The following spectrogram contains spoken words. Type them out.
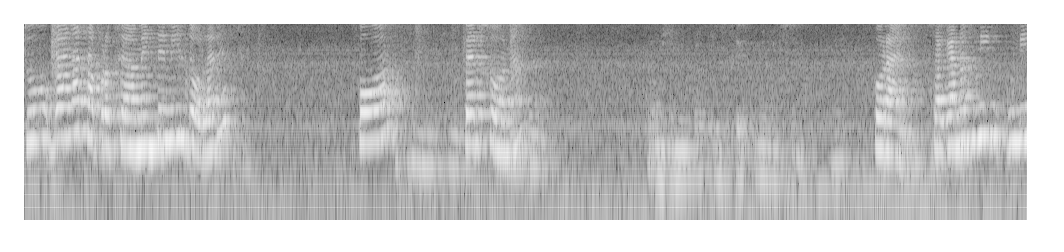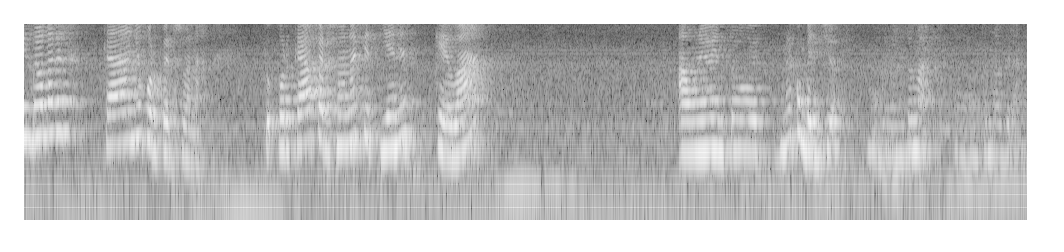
Tú ganas aproximadamente mil dólares por persona por año. O sea, ganas mil, dólares cada año por persona. Por cada persona que tienes que va a un evento, una convención, un evento más, un evento más grande.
